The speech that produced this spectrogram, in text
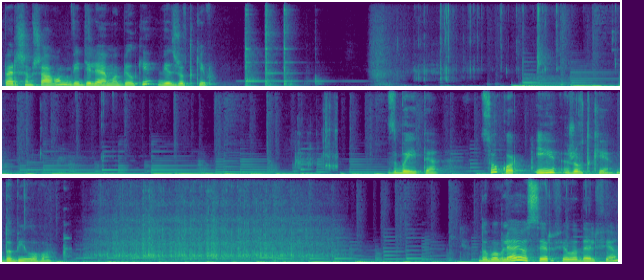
Першим шагом відділяємо білки від жовтків. Збийте цукор і жовтки до білого. Добавляю сир Філадельфія.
